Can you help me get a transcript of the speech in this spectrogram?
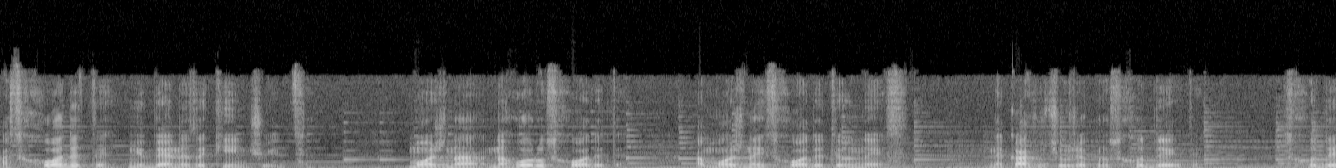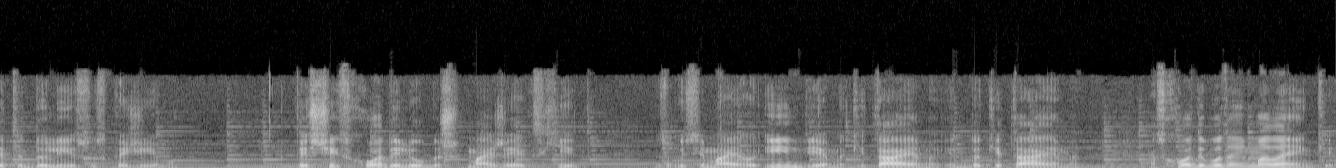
а сходити ніде не закінчується. Можна нагору сходити, а можна і сходити вниз, не кажучи вже про сходити, сходити до лісу, скажімо. Ти ще й сходи любиш майже як схід, з усіма його Індіями, Китаями, індокитаями, а сходи бодай маленькі,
